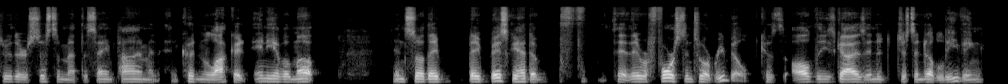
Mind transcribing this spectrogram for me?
through their system at the same time and, and couldn't lock it, any of them up. And so they they basically had to they, they were forced into a rebuild because all these guys ended just ended up leaving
